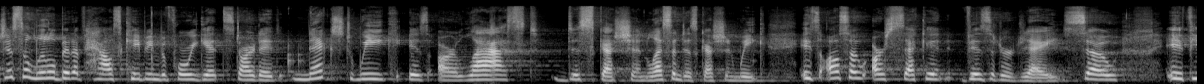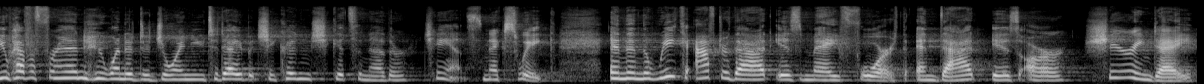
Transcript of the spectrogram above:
just a little bit of housekeeping before we get started. Next week is our last discussion, lesson discussion week. It's also our second visitor day. So if you have a friend who wanted to join you today, but she couldn't, she gets another chance next week. And then the week after that is May 4th, and that is our sharing day.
